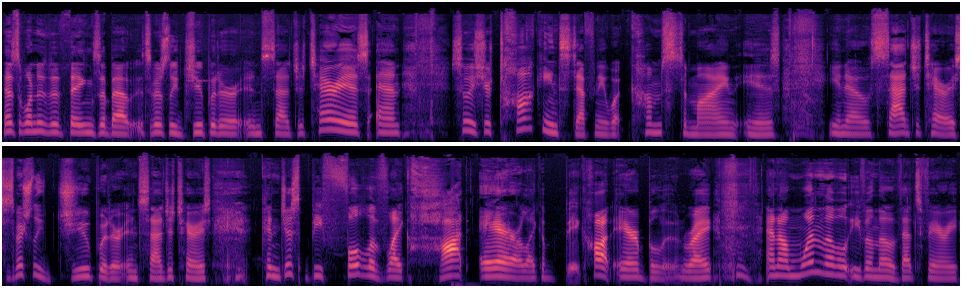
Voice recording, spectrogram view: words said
that's one of the things about especially Jupiter in Sagittarius. And so as you're talking, Stephanie, what comes to mind is, you know, Sagittarius, especially Jupiter in Sagittarius, can just be full of like hot air, like a big hot air balloon, right? Hmm. And on one level, even though that's very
